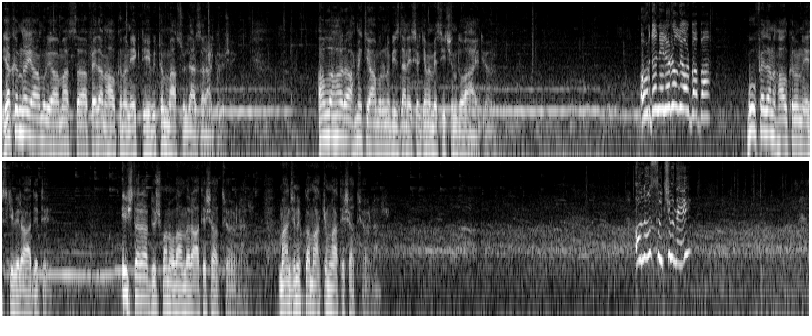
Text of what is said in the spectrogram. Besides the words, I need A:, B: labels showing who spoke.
A: Yakında yağmur yağmazsa Fedan halkının ektiği bütün mahsuller zarar görecek. Allah'a rahmet yağmurunu bizden esirgememesi için dua ediyorum.
B: Orada neler oluyor baba?
A: Bu Fedan halkının eski bir adeti. İştara düşman olanları ateşe atıyorlar. Mancınıkla mahkumu ateşe atıyorlar.
C: Onun suçu ne?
